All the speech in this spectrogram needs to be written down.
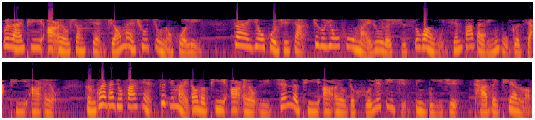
未来 PERL 上线只要卖出就能获利。在诱惑之下，这个用户买入了十四万五千八百零五个假 PERL。很快他就发现自己买到的 PERL 与真的 PERL 的合约地址并不一致，他被骗了。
